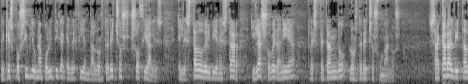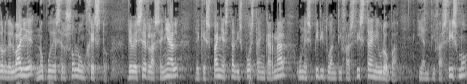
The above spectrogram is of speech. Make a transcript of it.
de que es posible una política que defienda los derechos sociales, el estado del bienestar y la soberanía, respetando los derechos humanos. Sacar al dictador del Valle no puede ser solo un gesto, debe ser la señal de que España está dispuesta a encarnar un espíritu antifascista en Europa. Y antifascismo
